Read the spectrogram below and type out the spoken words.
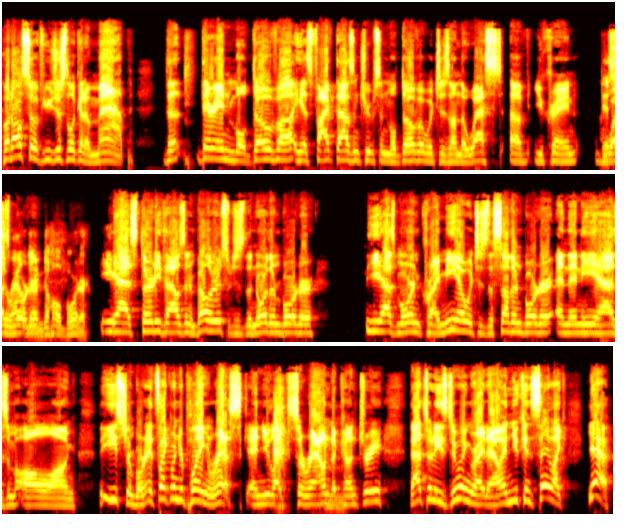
but also if you just look at a map the they're in moldova he has 5000 troops in moldova which is on the west of ukraine They're west surrounding border the whole border. He has 30,000 in Belarus, which is the northern border. He has more in Crimea, which is the southern border, and then he has them all along the eastern border. It's like when you're playing Risk and you like surround a country. That's what he's doing right now. And you can say like, yeah,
